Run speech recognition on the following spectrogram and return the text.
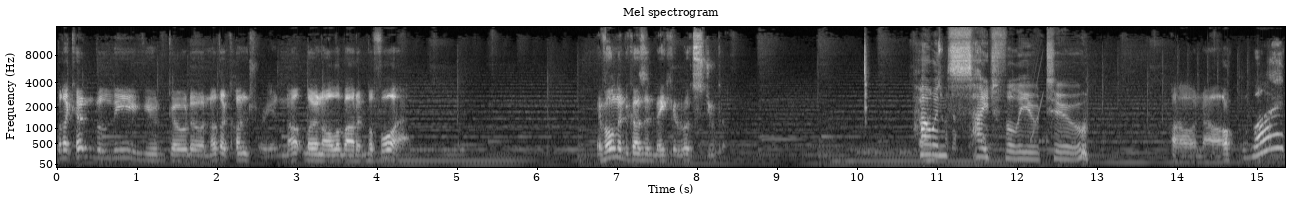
But I couldn't believe you'd go to another country and not learn all about it beforehand. If only because it'd make you look stupid. How Going to insightful you two. Oh no. what?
